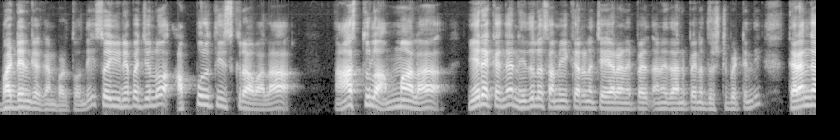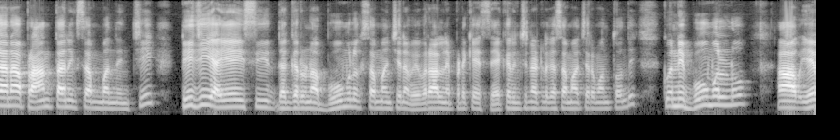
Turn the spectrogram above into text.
బడ్డెన్గా కనబడుతుంది. సో ఈ నేపథ్యంలో అప్పులు తీసుకురావాలా? ఆస్తులు అమ్మాలా ఏ రకంగా నిధుల సమీకరణ చేయాలనే అనే దానిపైన దృష్టి పెట్టింది. తెలంగాణ ప్రాంతానికి సంబంధించి టీజీఐఐసి దగ్గరున్న భూములకు సంబంధించిన వివరాలను ఇప్పటికే సేకరించినట్లుగా సమాచారం అందుతోంది. కొన్ని భూములను ఏ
